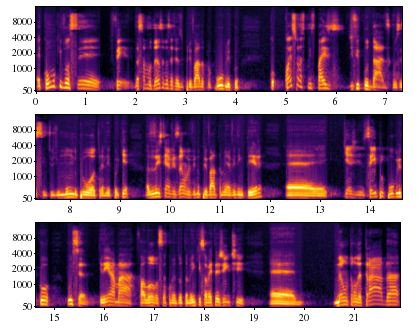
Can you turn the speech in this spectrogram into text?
é como que você fez, dessa mudança que você fez do privado para o público, quais foram as principais dificuldades que você sentiu de um mundo para o outro ali? Porque às vezes a gente tem a visão, eu vivi no privado também a vida inteira, é, que você ir para o público, puxa, que nem a Mar falou, você comentou também, que só vai ter gente é, não tão letrada,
